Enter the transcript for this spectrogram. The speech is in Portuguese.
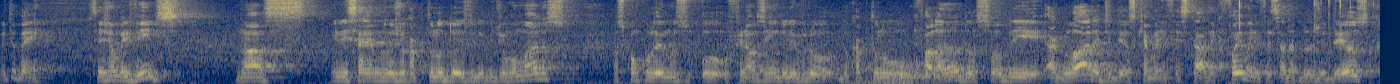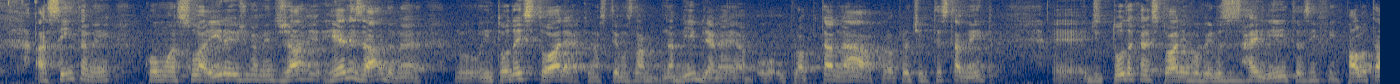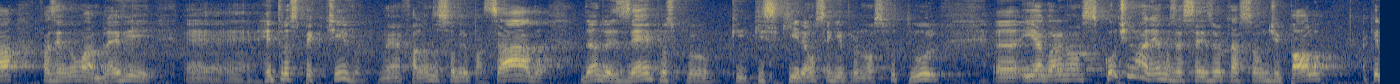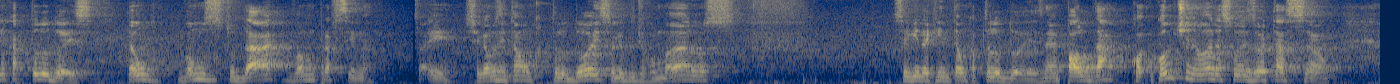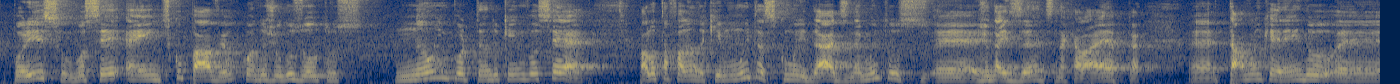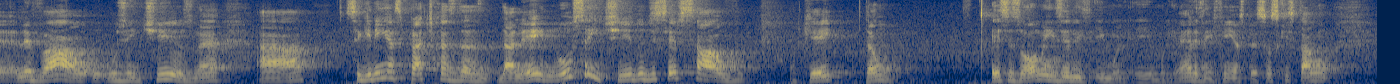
Muito bem, sejam bem-vindos. Nós iniciaremos hoje o capítulo 2 do livro de Romanos. Nós concluímos o, finalzinho do livro do capítulo 1 falando sobre a glória de Deus que é manifestada, que foi manifestada pelos judeus, assim também como a sua ira e o julgamento já realizado, né? No, em toda a história que nós temos na, na Bíblia, né? O, o, próprio Taná, o próprio Antigo Testamento, é, de toda aquela história envolvendo os israelitas, enfim. Paulo está fazendo uma breve é, retrospectiva, né? falando sobre o passado, dando exemplos pro, que, que, que irão seguir para o nosso futuro. Uh, e agora nós continuaremos essa exortação de Paulo aqui no capítulo 2. Então vamos estudar, vamos para cima. Isso aí. Chegamos então ao capítulo 2, o livro de Romanos. Seguindo aqui então o capítulo 2, né? Paulo dá, continuando a sua exortação. Por isso, você é indesculpável quando julga os outros não importando quem você é. Paulo está falando aqui, muitas comunidades, né, muitos é, judaizantes naquela época estavam é, querendo é, levar os gentios né, a seguirem as práticas da, da lei no sentido de ser salvo, ok? Então, esses homens eles, e, e mulheres, enfim, as pessoas que estavam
